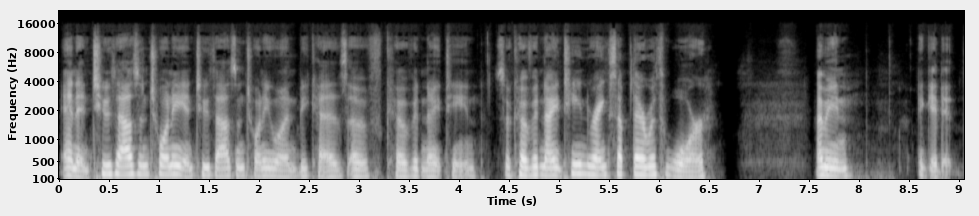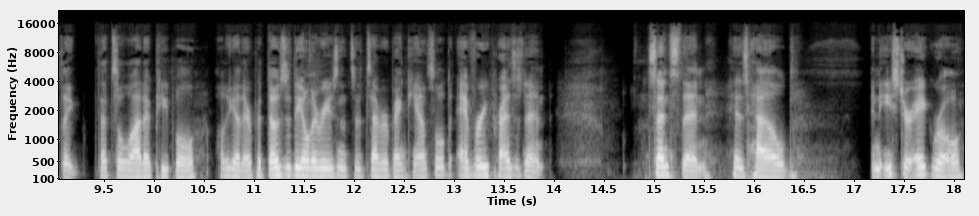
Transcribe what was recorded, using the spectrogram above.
and in 2020 and 2021 because of COVID 19. So COVID 19 ranks up there with war. I mean, I get it. Like, that's a lot of people altogether, but those are the only reasons it's ever been canceled. Every president since then has held an Easter egg roll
